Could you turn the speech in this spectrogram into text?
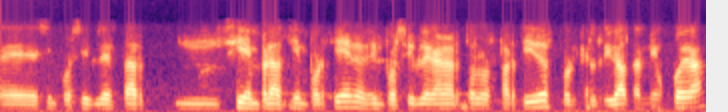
eh, es imposible estar mm, siempre al 100%, es imposible ganar todos los partidos porque el rival también juega,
